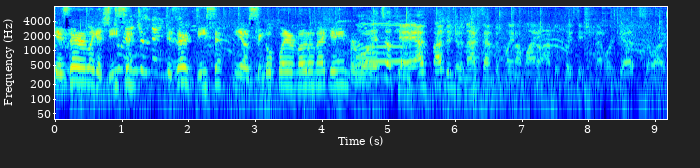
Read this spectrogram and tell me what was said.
Is there like a decent? Is there a decent, you know, single player mode on that game or Oh, what? it's okay. I've, I've been doing that because I haven't been playing online. I don't have the PlayStation Network yet, so like.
